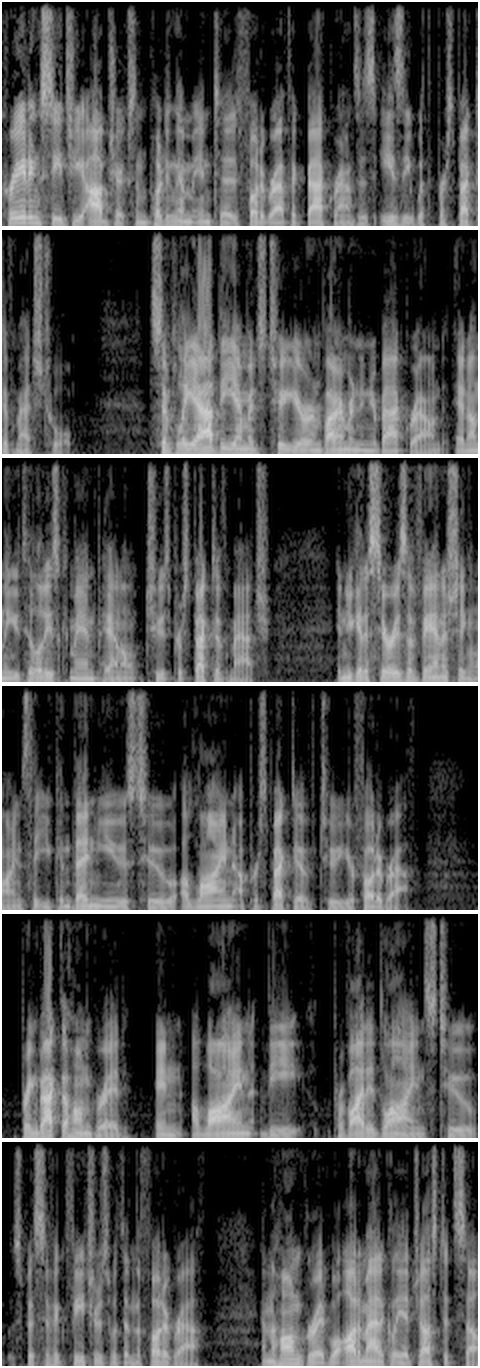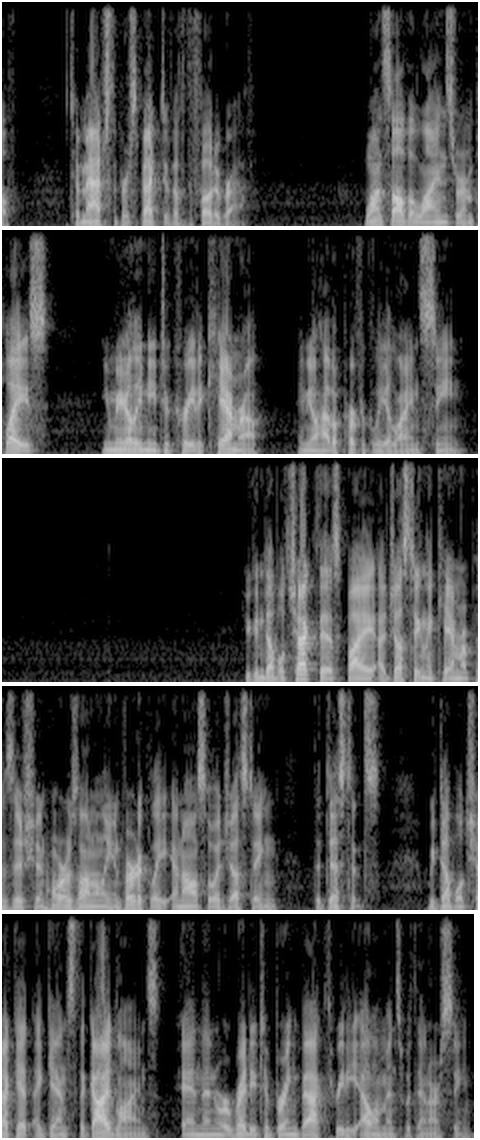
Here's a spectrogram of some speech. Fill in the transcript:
Creating CG objects and putting them into photographic backgrounds is easy with the Perspective Match tool. Simply add the image to your environment in your background, and on the Utilities command panel, choose Perspective Match, and you get a series of vanishing lines that you can then use to align a perspective to your photograph. Bring back the home grid and align the provided lines to specific features within the photograph, and the home grid will automatically adjust itself to match the perspective of the photograph. Once all the lines are in place, you merely need to create a camera and you'll have a perfectly aligned scene. You can double check this by adjusting the camera position horizontally and vertically and also adjusting the distance. We double check it against the guidelines and then we're ready to bring back 3D elements within our scene.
